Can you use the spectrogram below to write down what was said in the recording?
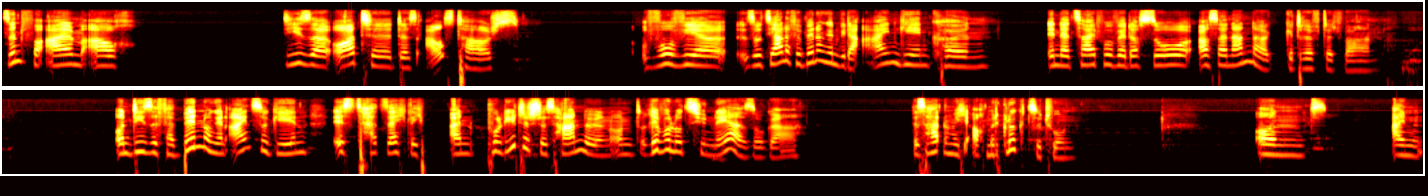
Sind vor allem auch diese Orte des Austauschs, wo wir soziale Verbindungen wieder eingehen können, in der Zeit, wo wir doch so auseinandergedriftet waren. Und diese Verbindungen einzugehen, ist tatsächlich ein politisches Handeln und revolutionär sogar. Das hat nämlich auch mit Glück zu tun. Und ein,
